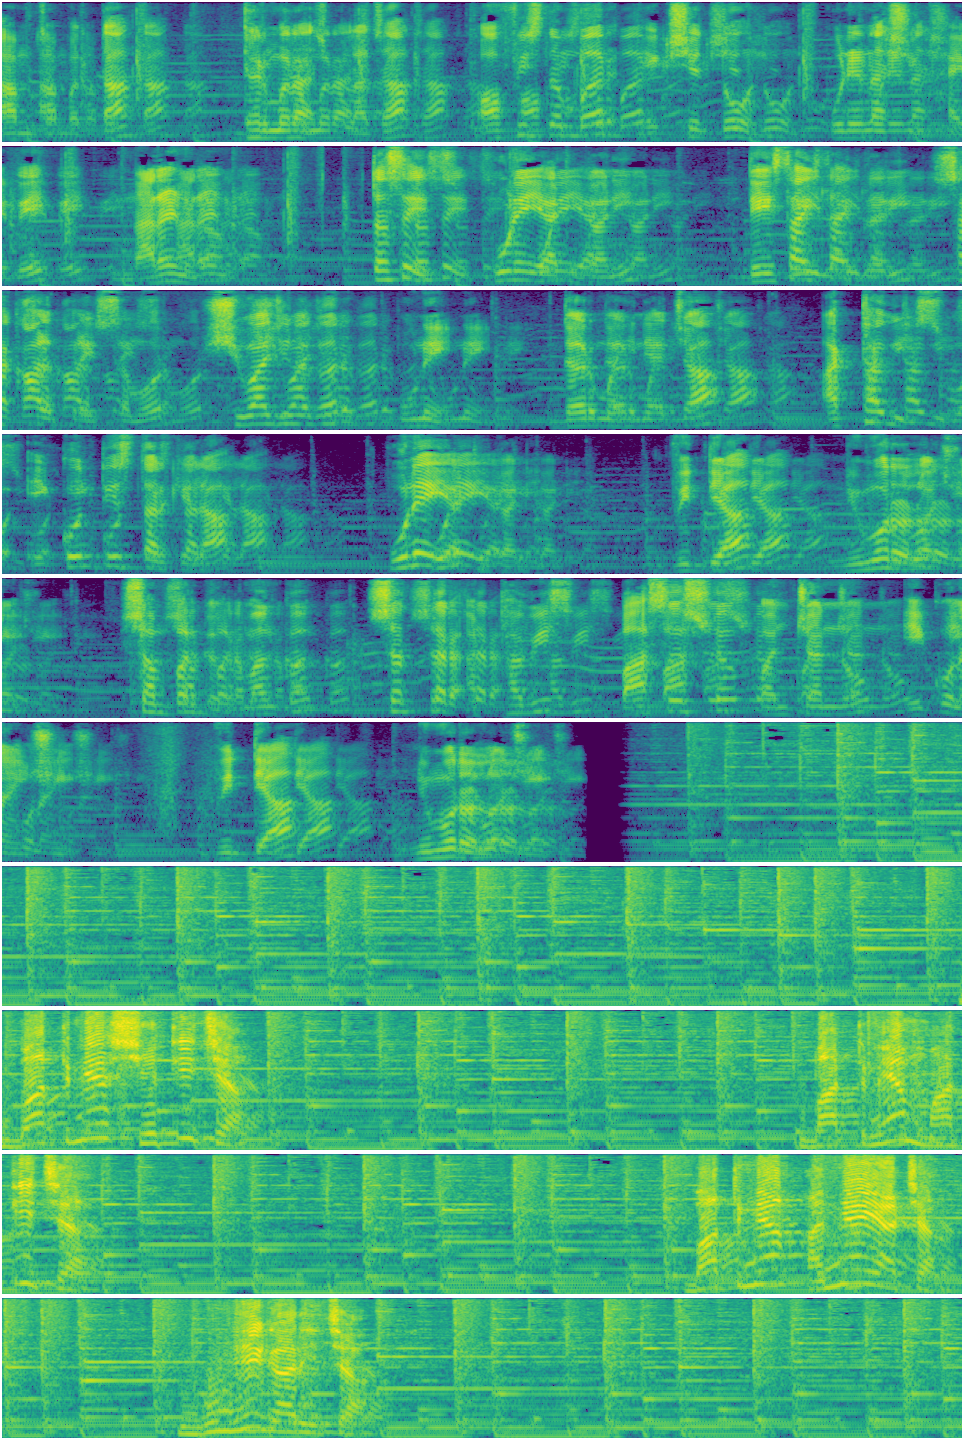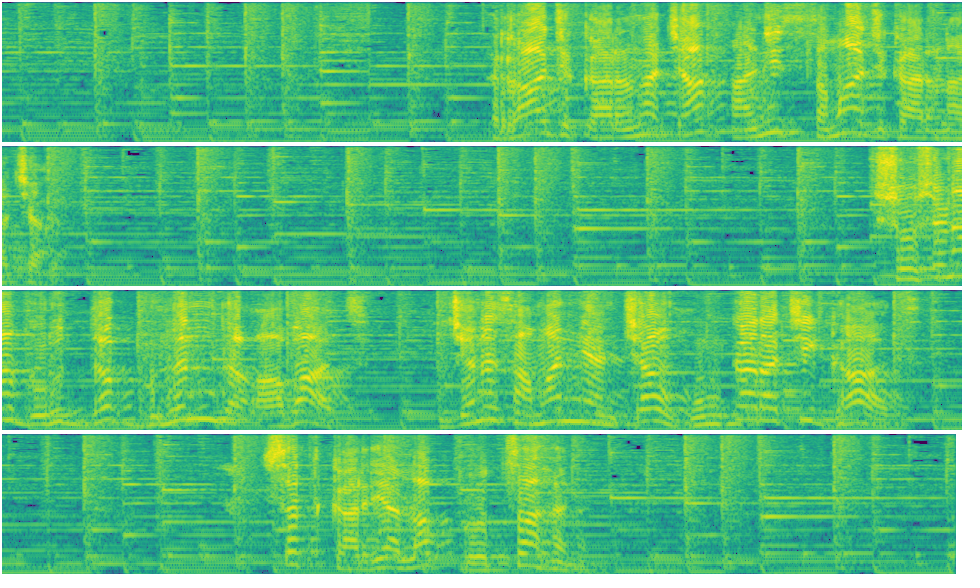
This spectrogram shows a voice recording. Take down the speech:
आमचा पत्ता धर्मराज प्लाझा ऑफिस नंबर एकशे दोन पुणे नाशिक हायवे नारायण तसेच पुणे या ठिकाणी देसाई लायब्ररी सकाळ प्रेस समोर शिवाजीनगर पुणे. दर महिन्याच्या अठ्ठावीस व एकोणतीस तारखेला पुणे या ठिकाणी. विद्या न्युमरोलॉजी. संपर्क क्रमांक सत्तर अठ्ठावीस बासष्ट पंच्याण्णव एकोणऐंशी. विद्या न्युमरोलॉजी. बातम्या शेतीच्या. बातम्या मातीच्या. बातम्या अन्यायाच्या. गुन्हेगारीच्या. राजकारणाच्या आणि समाजकारणाच्या. शोषणाविरुद्ध बुलंद आवाज जनसामान्यांच्या हुंकाराची गाज. सत्कार्याला प्रोत्साहन.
